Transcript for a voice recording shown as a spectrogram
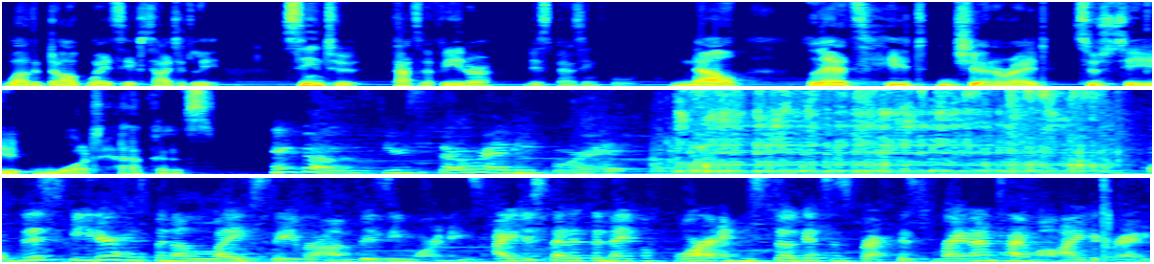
while the dog waits excitedly. Scene 2. Cuts the feeder, dispensing food. Now, let's hit generate to see what happens. Here it goes. You're so ready for it. This feeder has been a lifesaver on busy mornings. I just set it the night before and he still gets his breakfast right on time while I get ready.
